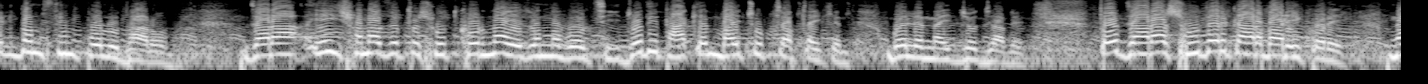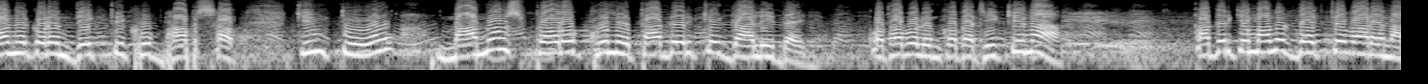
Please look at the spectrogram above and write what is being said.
একদম সিম্পল উদাহরণ। যারা এই সমাজে তো সুদখোর না জন্য বলছি, যদি থাকেন ভাই, চুপচাপ থাকেন। বললেন না, ইজ্জত যাবে। তো যারা সুদের কারবারি করে, মনে করেন দেখতে খুব ভাবসাব, কিন্তু মানুষ পরক্ষণে তাদেরকে গালি দেয়। কথা বলেন, কথা ঠিক কি না? তাদেরকে মানুষ দেখতে পারে না,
